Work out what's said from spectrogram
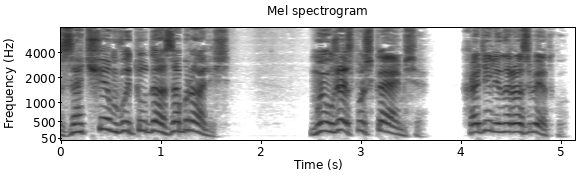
Зачем вы туда забрались?» «Мы уже спускаемся. Ходили на разведку».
